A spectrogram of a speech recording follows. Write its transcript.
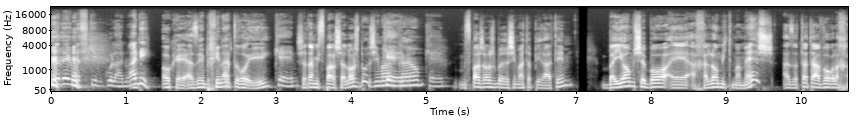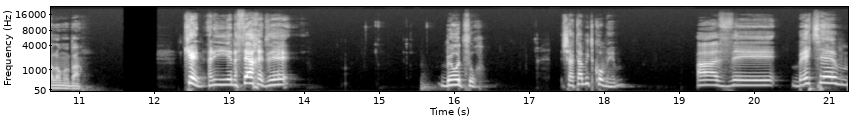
לא יודע אם נסכים כולנו. אני, אוקיי, אז מבחינת רועי, כן, שאתה מספר 3 ברשימה כן, כיום, כן. מספר 3 ברשימת הפיראטים, ביום שבו אה, החלום מתממש, אז אתה תעבור לחלום הבא. כן, אני אנסח את זה בעוד צורה. כשאתה מתקומם, אז uh, בעצם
